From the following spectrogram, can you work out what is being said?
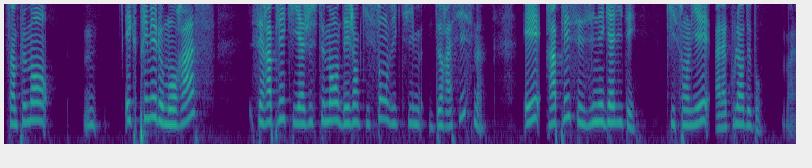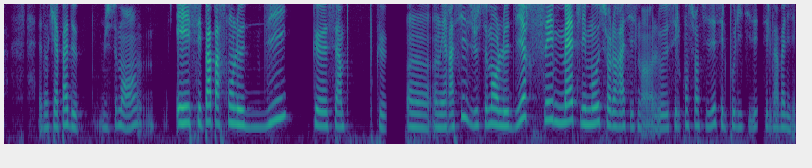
Simplement exprimer le mot race c'est rappeler qu'il y a justement des gens qui sont victimes de racisme et rappeler ces inégalités qui sont liées à la couleur de peau. Voilà. Donc il n'y a pas de justement hein. et c'est pas parce qu'on le dit que c'est que on, est raciste justement le dire c'est mettre les mots sur le racisme hein. c'est le conscientiser c'est le politiser c'est le verbaliser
